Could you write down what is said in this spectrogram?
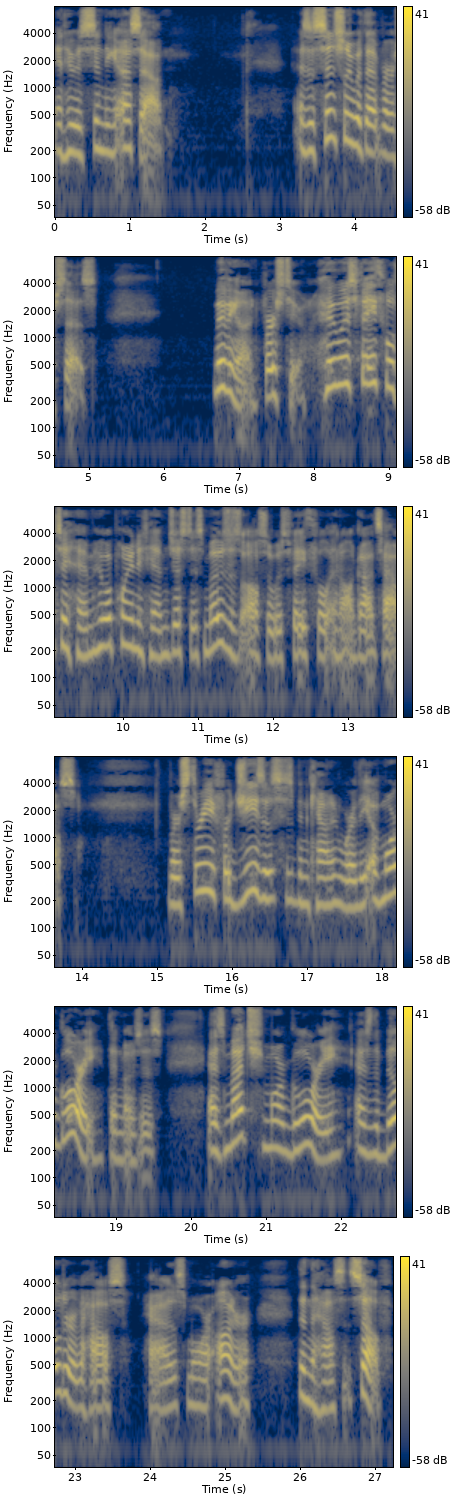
and who is sending us out. As essentially what that verse says. Moving on, verse 2. Who was faithful to him who appointed him, just as Moses also was faithful in all God's house? Verse 3 For Jesus has been counted worthy of more glory than Moses, as much more glory as the builder of a house has more honor than the house itself.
